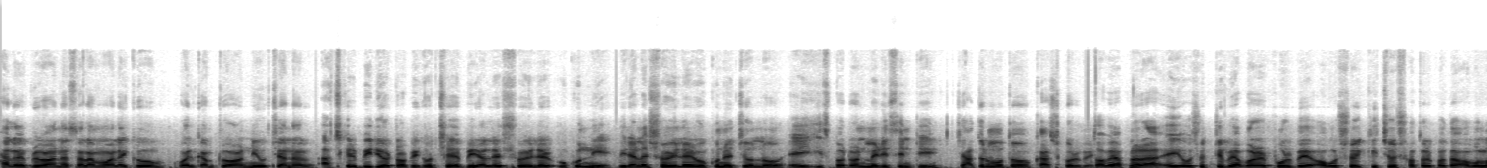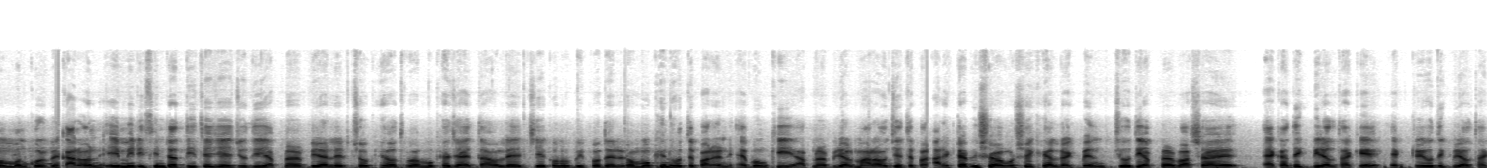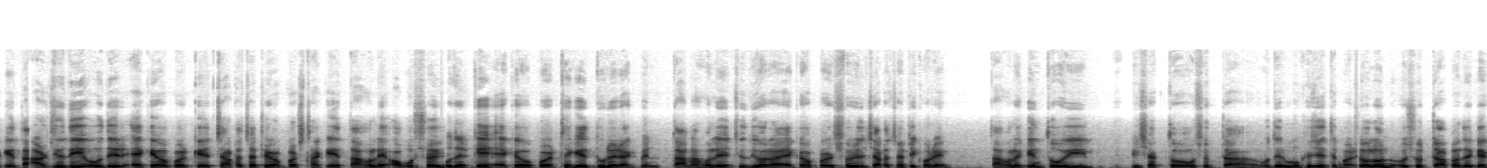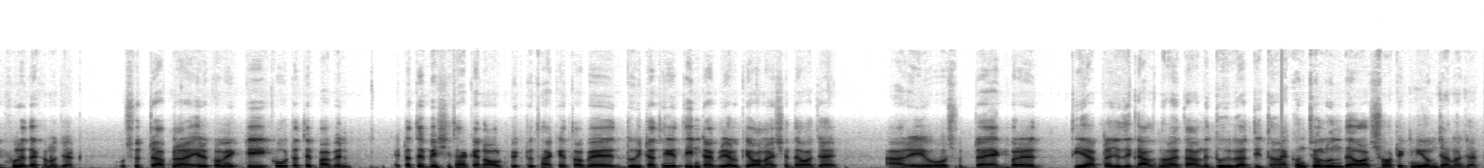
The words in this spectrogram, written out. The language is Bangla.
হ্যালো এভরিওয়ান আসসালামু আলাইকুম welcome to our new channel আজকের ভিডিও টপিক হচ্ছে বিড়ালের শরীরের উকুন নিয়ে। বিড়ালের শরীরের উকুনের জন্য এই স্পট অন মেডিসিনটি জাদুর মতো কাজ করবে। তবে আপনারা এই ওষুধটি ব্যবহারের পূর্বে অবশ্যই কিছু সতর্কতা অবলম্বন করবেন। কারণ এই মেডিসিনটা দিতে যে যদি আপনার বিড়ালের চোখে অথবা মুখে যায়, তাহলে যে কোনো বিপদের সম্মুখীন হতে পারেন এবং কি আপনার বিড়াল মারাও যেতে পারে। আরেকটা বিষয় অবশ্যই খেয়াল রাখবেন, যদি আপনার বাসায় একাধিক বিড়াল থাকে, একটির অধিক বিড়াল থাকে আর যদি ওদের একে অপরকে চাটাচাটির অভ্যাস থাকে, তাহলে অবশ্যই ওদেরকে একে অপরের থেকে দূরে রাখবেন। তা না হলে যদি ওরা একে অপরের শরীর চাটাচাটি করে, তাহলে কিন্তু ওই বিষাক্ত ওষুধটা ওদের মুখে যেতে পারে। চলুন ওষুধটা আপনাদেরকে খুলে দেখানো যাক। ওষুধটা আপনারা এরকম একটি কৌটাতে পাবেন। এটাতে বেশি থাকে না, অল্প একটু থাকে, তবে দুইটা থেকে তিনটা বিড়ালকে অনায়াসে দেওয়া যায়। আর এই ওষুধটা একবারে দিয়ে আপনার যদি কাজ না হয়, তাহলে দুইবার দিতে হয়। এখন চলুন দেওয়ার সঠিক নিয়ম জানা যাক।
